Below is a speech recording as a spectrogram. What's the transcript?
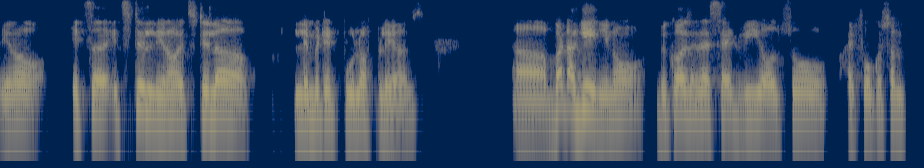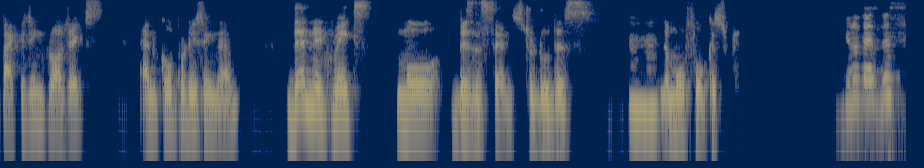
you know, it's a it's still you know it's still a limited pool of players. Uh, but again, you know, because as I said, we also I focus on packaging projects and co-producing them, then it makes more business sense to do this mm-hmm. the more focused way. You know, there's this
